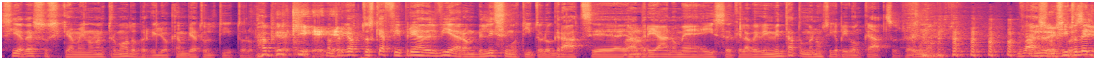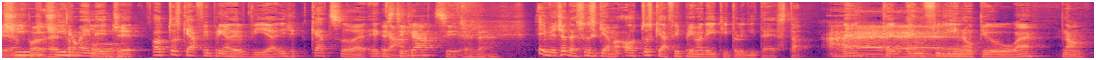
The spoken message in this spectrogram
Sì, adesso si chiama in un altro modo perché gli ho cambiato il titolo. Ma perché? Ma perché Otto schiaffi prima del via era un bellissimo titolo, grazie a no. Adriano Meis che l'aveva inventato, ma non si capiva un cazzo. Cioè uno va sul sito così, del è C- un po'- di cinema e troppo- legge Otto schiaffi prima del via, dice cazzo è? E, E sti cazzi. eh. E invece adesso si chiama Otto schiaffi prima dei titoli di testa, Ah, eh? che è un eh. filino più... Eh? No,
